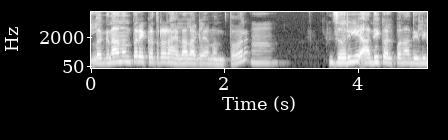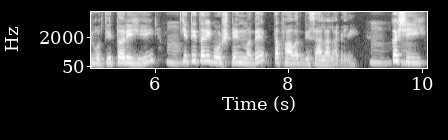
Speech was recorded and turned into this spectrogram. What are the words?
लग्नानंतर एकत्र राहायला लागल्यानंतर. जरी आधी कल्पना दिली होती तरीही. कितीतरी गोष्टींमध्ये तफावत दिसायला लागली. कशी?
